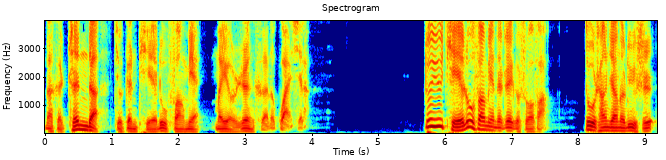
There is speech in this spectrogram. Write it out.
那可真的就跟铁路方面没有任何的关系了。对于铁路方面的这个说法，杜长江的律师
